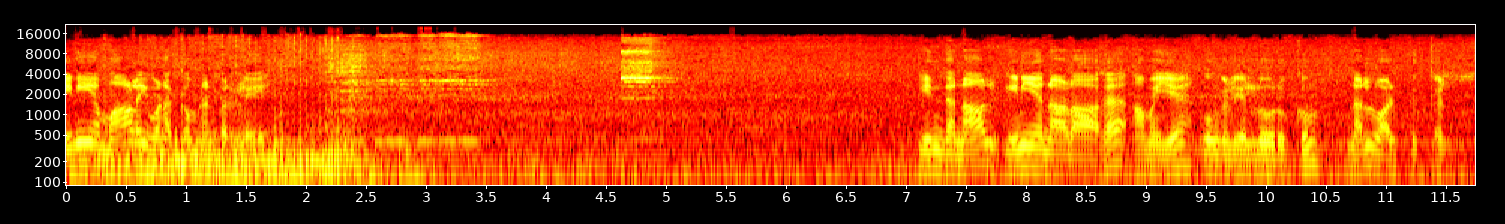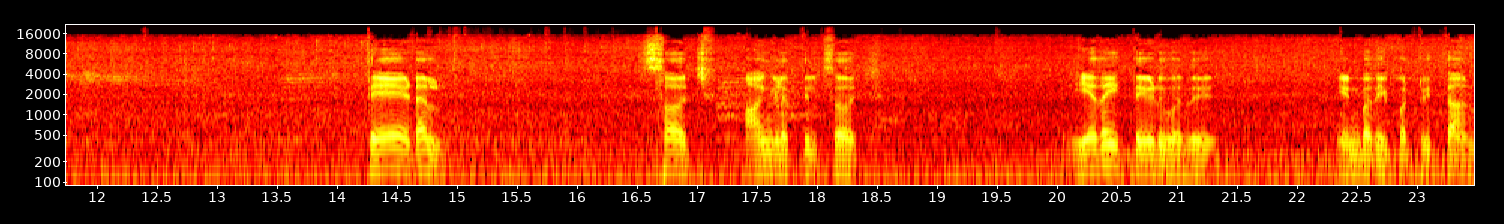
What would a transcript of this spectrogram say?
இனிய மாலை வணக்கம் நண்பர்களே. இந்த நாள் இனிய நாளாக அமைய உங்கள் எல்லோருக்கும் நல்வாழ்த்துக்கள். தேடல். சர்ச் ஆங்கிலத்தில் சர்ச் எதை தேடுவது என்பதை பற்றித்தான்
